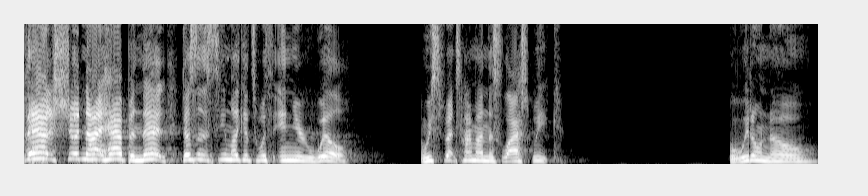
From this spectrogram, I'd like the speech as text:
that should not happen. That doesn't seem like it's within your will. And we spent time on this last week. But we don't know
